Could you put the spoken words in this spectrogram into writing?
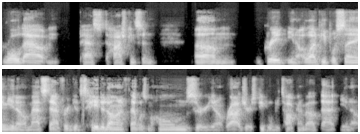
rolled out and passed to Hockenson. Um, great, you know, a lot of people saying, you know, Matt Stafford gets hated on if that was Mahomes or, you know, Rodgers. People be talking about that, you know,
